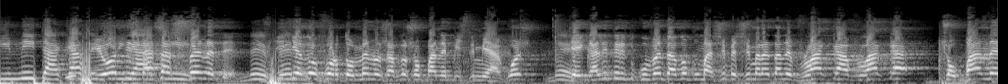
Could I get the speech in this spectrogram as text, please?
την ήττα Η κάθε ποιότητά Κυριακή. σα φαίνεται. Ναι, Βγήκε φαίνεται. εδώ φορτωμένος αυτός ο πανεπιστημιακός Ναι. και η καλύτερη του κουβέντα εδώ που μας είπε σήμερα ήταν βλάκα, βλάκα, τσομπάνε,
